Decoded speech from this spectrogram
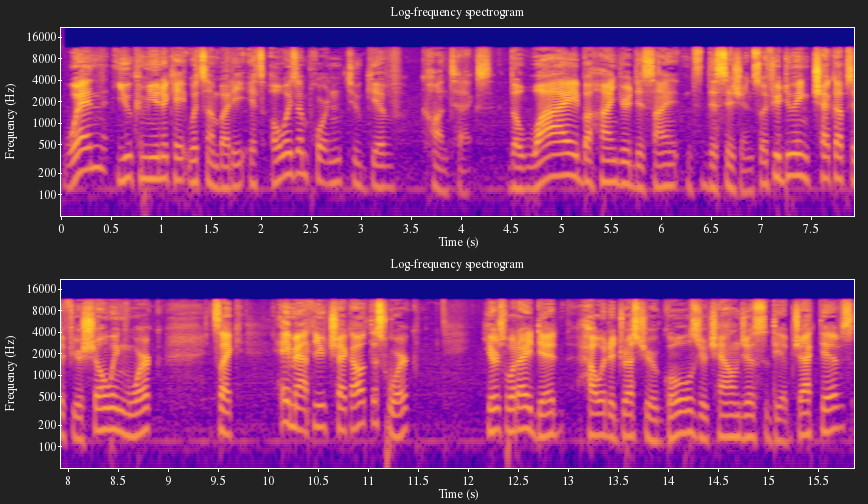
when you communicate with somebody, it's always important to give context, the why behind your design decision. So if you're doing checkups, if you're showing work, it's like, "Hey Matthew, check out this work. Here's what I did, how it addressed your goals, your challenges, the objectives,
